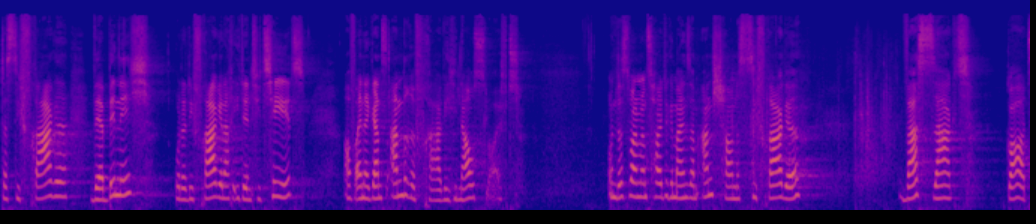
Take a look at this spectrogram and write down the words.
dass die Frage, wer bin ich, oder die Frage nach Identität auf eine ganz andere Frage hinausläuft. Und das wollen wir uns heute gemeinsam anschauen. Das ist die Frage, was sagt Gott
